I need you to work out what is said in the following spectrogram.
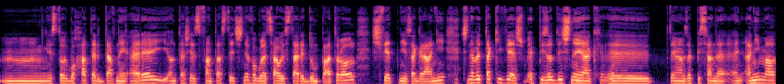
Mm, jest to bohater dawnej ery i on też jest fantastyczny. W ogóle cały stary Doom Patrol, świetnie zagrani. Czy nawet taki, wiesz, epizodyczny jak tutaj mam zapisane Animal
